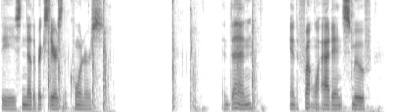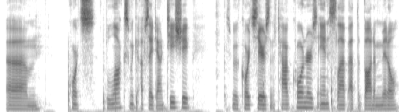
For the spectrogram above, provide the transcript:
these nether brick stairs in the corners. And then in the front we'll add in smooth um, quartz blocks, make an upside down T shape, smooth quartz stairs in the top corners, and a slab at the bottom middle.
